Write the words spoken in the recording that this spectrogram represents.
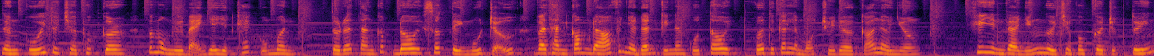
Lần cuối tôi chơi poker với một người bạn giao dịch khác của mình, tôi đã tăng gấp đôi số tiền mua trữ và thành công đó phải nhờ đến kỹ năng của tôi với tư cách là một trader có lợi nhuận. Khi nhìn vào những người chơi poker trực tuyến,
